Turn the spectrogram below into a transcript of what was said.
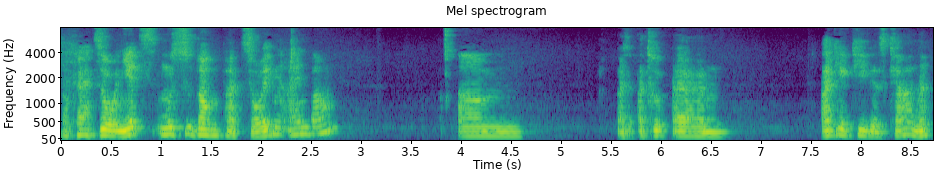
Okay. So, und jetzt musst du noch ein paar Zeugen einbauen. Ähm, also ähm, Adjektive ist klar, ne?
